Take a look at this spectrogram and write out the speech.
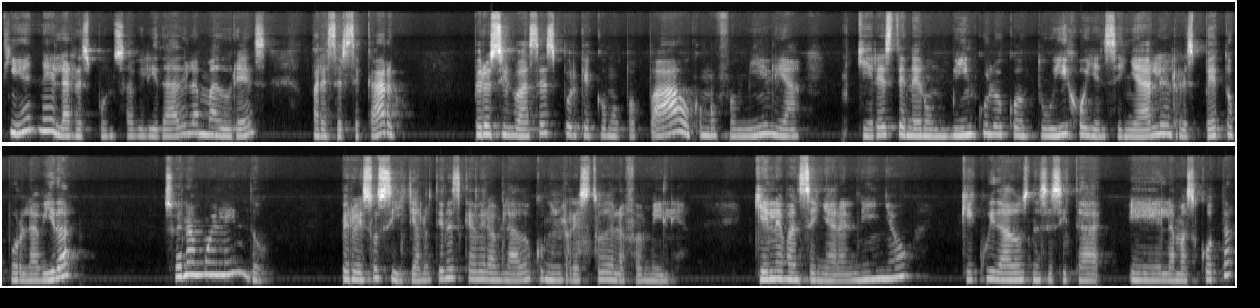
tiene la responsabilidad de la madurez para hacerse cargo. Pero si lo haces porque como papá o como familia quieres tener un vínculo con tu hijo y enseñarle el respeto por la vida, suena muy lindo. Pero eso sí, ya lo tienes que haber hablado con el resto de la familia. ¿Quién le va a enseñar al niño? ¿Qué cuidados necesita eh, la mascota?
